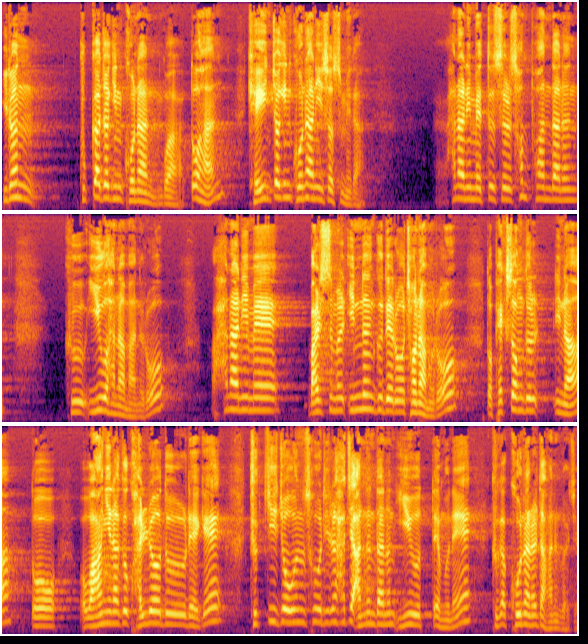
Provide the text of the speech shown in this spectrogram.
이런 국가적인 고난과 또한 개인적인 고난이 있었습니다. 하나님의 뜻을 선포한다는 그 이유 하나만으로 하나님의 말씀을 있는 그대로 전함으로 또 백성들이나 또 왕이나 그 관료들에게 듣기 좋은 소리를 하지 않는다는 이유 때문에 그가 고난을 당하는 거죠.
